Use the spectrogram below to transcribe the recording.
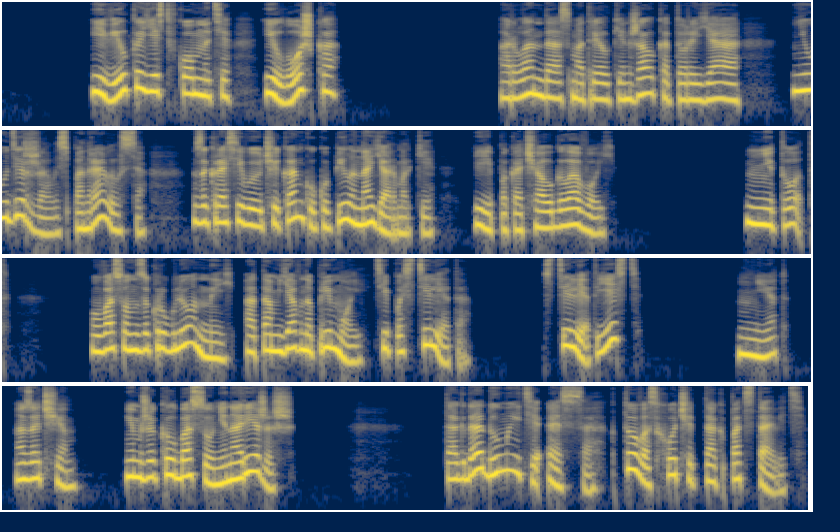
«И вилка есть в комнате, и ложка». Орландо осмотрел кинжал, который я не удержалась, понравился. За красивую чеканку купила на ярмарке и покачал головой. «Не тот. У вас он закругленный, а там явно прямой, типа стилета. Стилет есть? Нет. А зачем? Им же колбасу не нарежешь. Тогда думайте, Эсса, кто вас хочет так подставить?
